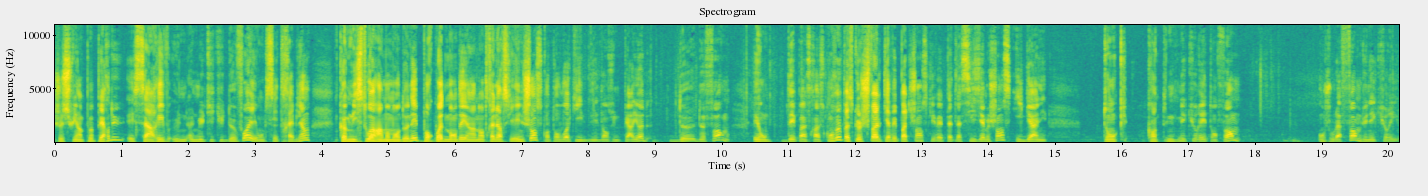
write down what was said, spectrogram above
Je suis un peu perdu et ça arrive une, multitude de fois et on le sait très bien, comme l'histoire à un moment donné, pourquoi demander à un entraîneur s'il y a une chance quand on voit qu'il est dans une période de, de forme et on dépassera ce qu'on veut parce que le cheval qui avait pas de chance, qui avait peut-être la sixième chance, il gagne. Donc quand une écurie est en forme, on joue la forme d'une écurie,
